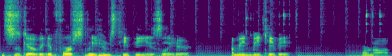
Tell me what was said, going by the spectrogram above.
This is good. We can force Legion's TP easily here. I mean BKB. Or not.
